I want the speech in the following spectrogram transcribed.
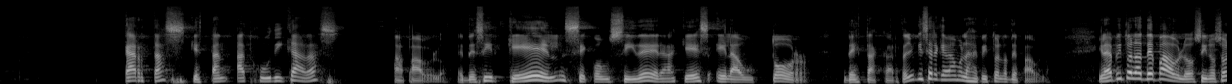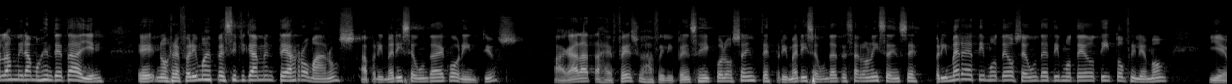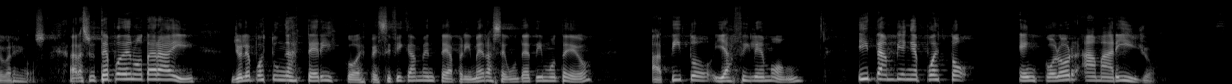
cartas que están adjudicadas a Pablo. Es decir, que él se considera que es el autor de estas cartas. Yo quisiera que veamos las epístolas de Pablo. Y las epístolas de Pablo, si nosotros las miramos en detalle, eh, nos referimos específicamente a Romanos, a Primera y Segunda de Corintios, a Gálatas, Efesios, a Filipenses y Colosenses, Primera y Segunda de Tesalonicenses, Primera de Timoteo, Segunda de Timoteo, Tito, Filemón y Hebreos. Ahora, si usted puede notar ahí, yo le he puesto un asterisco específicamente a Primera, Segunda de Timoteo, a Tito y a Filemón, y también he puesto en color amarillo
